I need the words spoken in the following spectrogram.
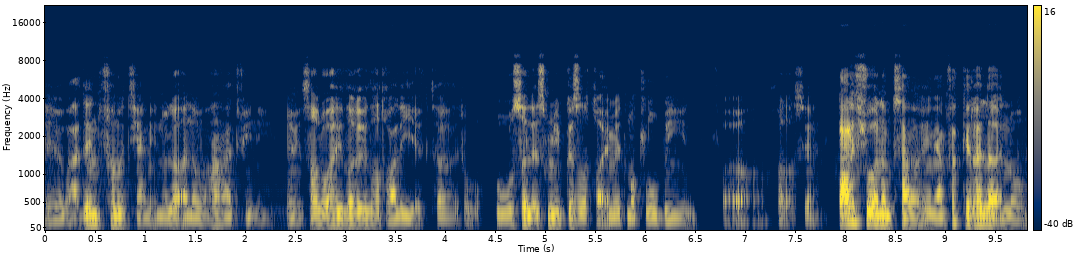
إيه، بعدين فهمت يعني إنه لا أنا ما عاد فيني. يعني صاروا أهلي يضغطوا علي أكثر ووصل اسمي بكذا قائمة مطلوبين. فخلص يعني. بتعرف شو أنا بس يعني عم فكر هلأ إنه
